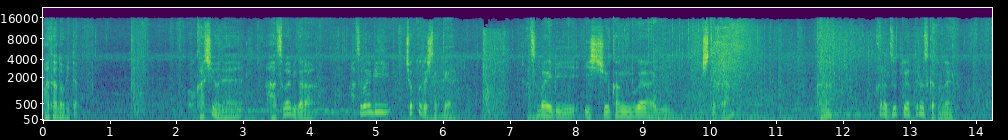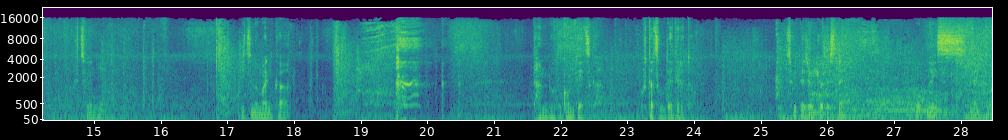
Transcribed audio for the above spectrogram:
また伸びた。おかしいよね。発売日から発売日ちょっとでしたっけ？発売日1週間ぐらいしてから？かな？からずっとやってるんですけどね。普通に。いつの間にか。ダウンロードコンテンツが2つも出てると。そういった状況ですね。おナイス。目玉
